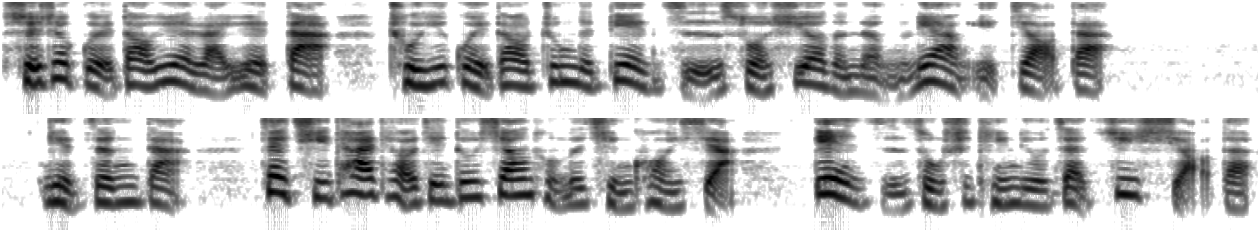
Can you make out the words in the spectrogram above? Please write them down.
随着轨道越来越大，处于轨道中的电子所需要的能量也较大，也增大。在其他条件都相同的情况下，电子总是停留在最小的、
